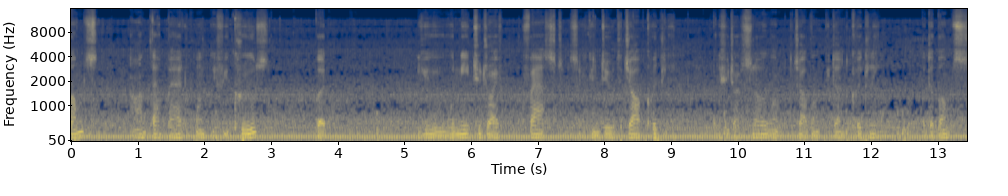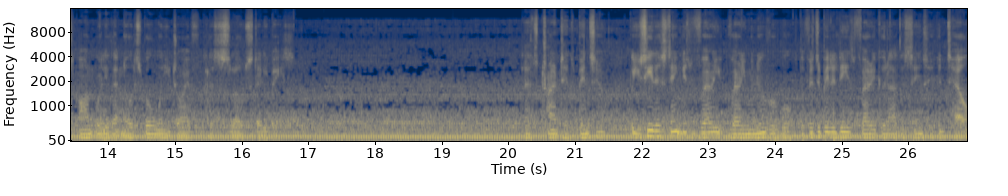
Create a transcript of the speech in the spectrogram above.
Bumps aren't that bad if you cruise, but you will need to drive fast so you can do the job quickly. But if you drive slow, the job won't be done quickly. But the bumps aren't really that noticeable when you drive at a slow, steady pace. Let's try and take the pins here. But you see this thing is very, very maneuverable. The visibility is very good at this thing so you can tell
